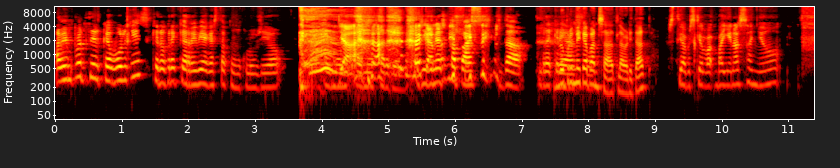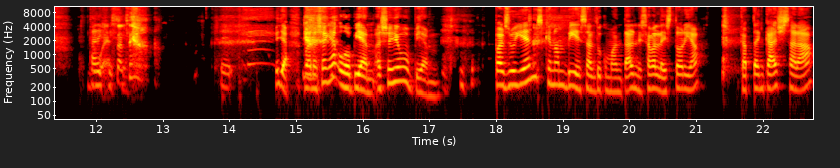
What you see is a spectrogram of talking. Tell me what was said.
A mi em pots dir el que vulguis, que no crec que arribi a aquesta conclusió meu, Ja. O sigui, Que no és capaç difícil. de És recrear-se. el primer que he pensat, la veritat. Hòstia, és que ve- veient el senyor... Uf, Està dur, eh, difícil. teu- Sí. Ja, bueno, això ja ho obviem, això ja ho obviem. Pels oients que no han vist el documental ni saben la història, Captain Cash serà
